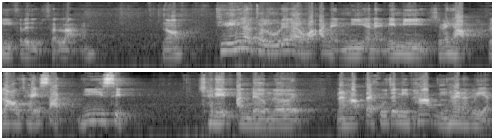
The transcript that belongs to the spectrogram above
มีกระดูกสันหลัง เนาะทีนี้เราจะรู้ได้ไงว่าอันไหนมีอันไหนไม่มีใช่ไหมครับ เราใช้สัตว์ 20 ชนิดอันเดิมเลยนะครับ แต่ครูจะมีภาพนี้ให้นักเรียน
